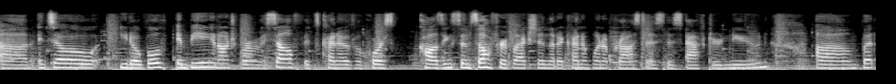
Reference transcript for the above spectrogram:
Um, and so, you know, both in being an entrepreneur myself, it's kind of, of course, causing some self reflection that I kind of want to process this afternoon. Um, but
